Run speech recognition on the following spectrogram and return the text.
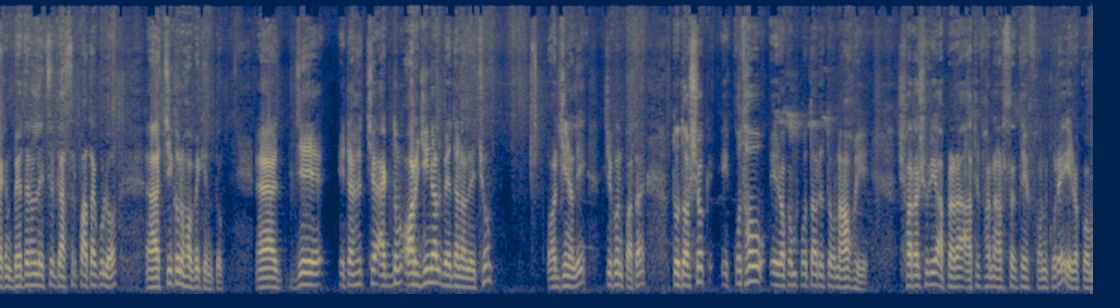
দেখেন বেদেনা লিচুর গাছের পাতাগুলো চিকন হবে কিন্তু। যে এটা হচ্ছে একদম অরিজিনাল বেদানা লেচু অরিজিনালি চিকন পাতা। তো দর্শক কোথাও এরকম প্রতারিত না হয়ে সরাসরি আপনারা আতেফা নার্সারিতে ফোন করে এরকম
